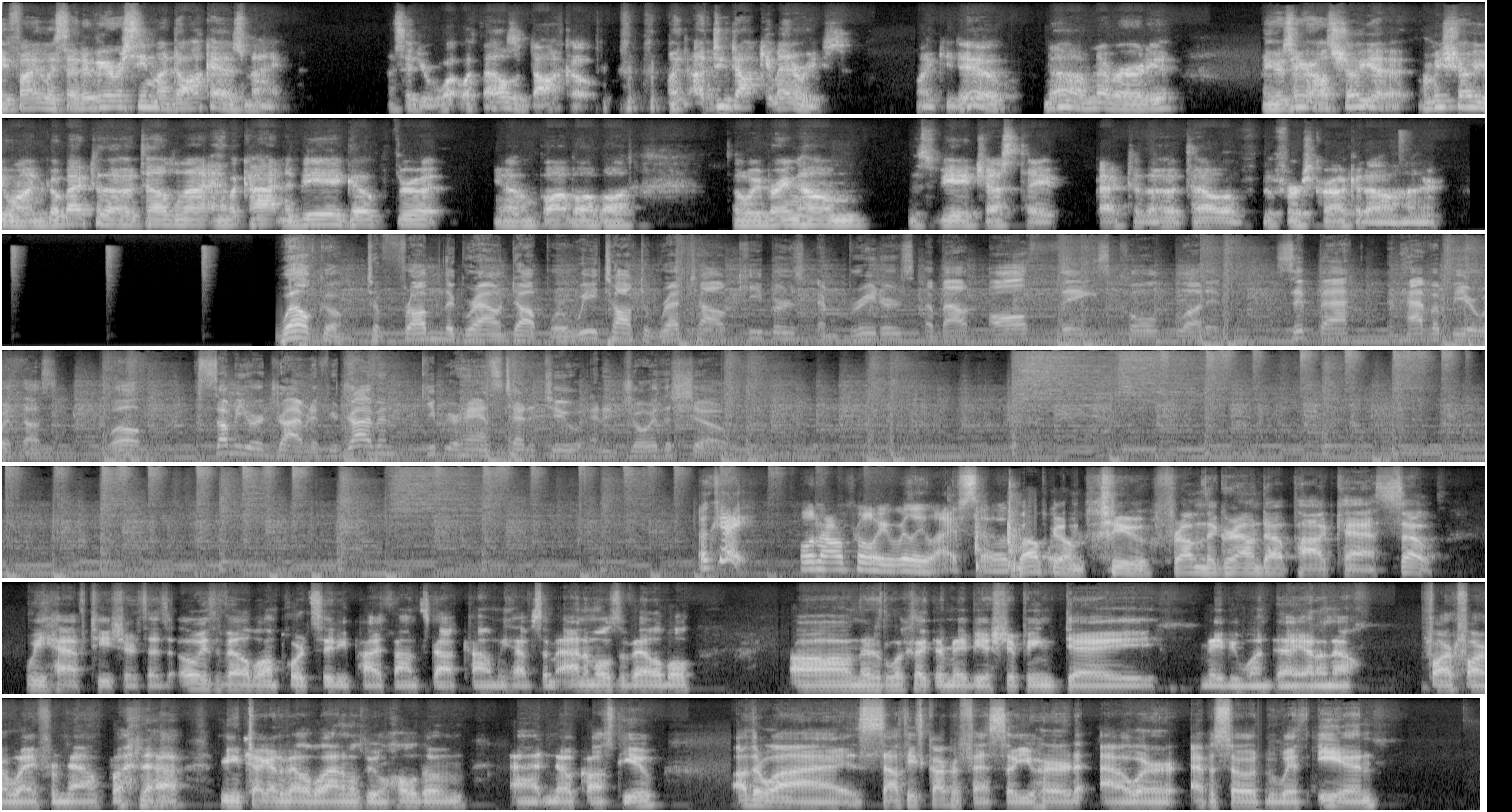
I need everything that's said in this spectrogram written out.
he finally said, "Have you ever seen my docos, mate?" I said, "You're what? What the hell's a doco?" I, I do documentaries. Like you do? No, I've never heard of you. He goes, Here, I'll show you. Let me show you one. Go back to the hotel tonight, have a cot and a beer, go through it, you know, blah, blah, blah. So we bring home this VHS tape back to the hotel of the first crocodile hunter. Welcome to From the Ground Up, where we talk to reptile keepers and breeders about all things cold blooded. Sit back and have a beer with us. Well, some of you are driving. If you're driving, keep your hands tended to and enjoy the show. Okay. Well, now we're probably really live. So Welcome to From the Ground Up podcast. So we have t-shirts as always available on portcitypythons.com. We have some animals available. Um, there looks like there may be a shipping day, maybe one day. I don't know. Far, far away from now. But uh, you can check out available animals. We will hold them at no cost to you. Otherwise, Southeast Carpet Fest. So you heard our episode with Ian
